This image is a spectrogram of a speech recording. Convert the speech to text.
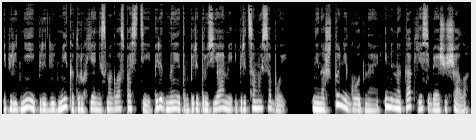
И перед ней, и перед людьми, которых я не смогла спасти, перед Нейтом, перед друзьями и перед самой собой. Ни на что негодная, именно так я себя ощущала.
